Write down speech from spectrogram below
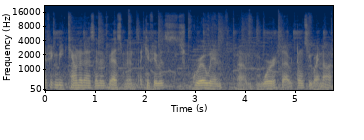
if it can be counted as an investment. Like if it was growing um, worth, I don't see why not.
